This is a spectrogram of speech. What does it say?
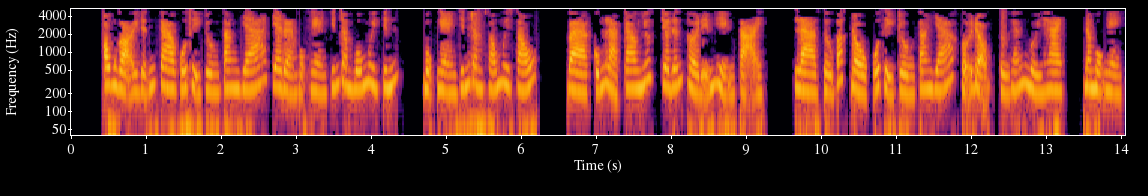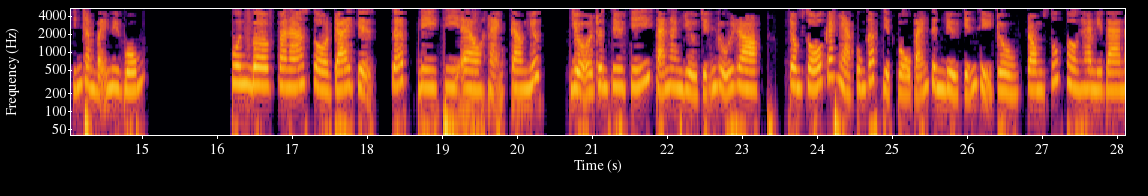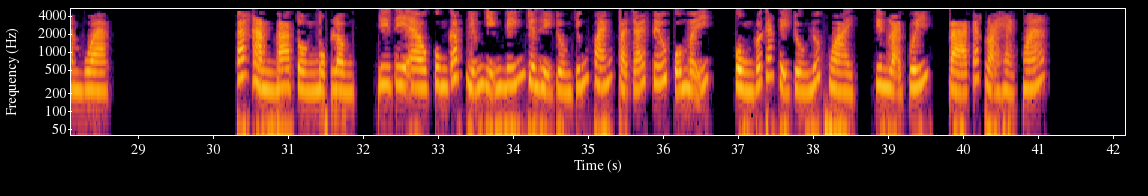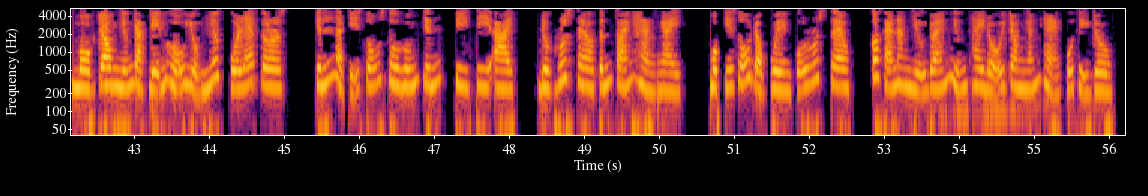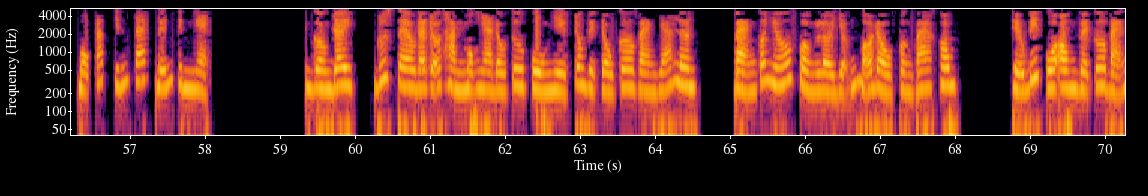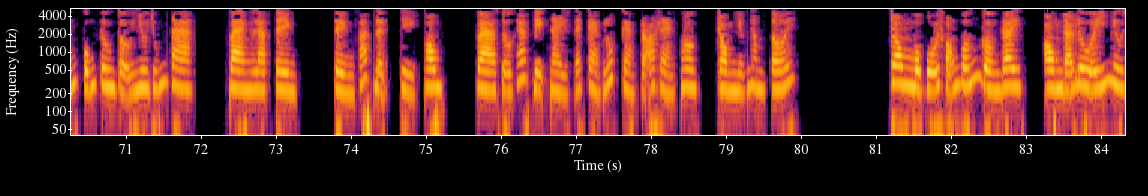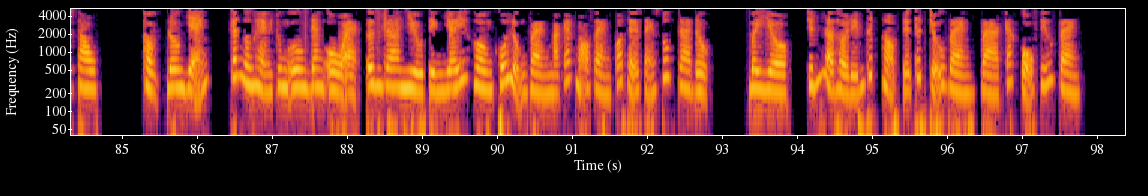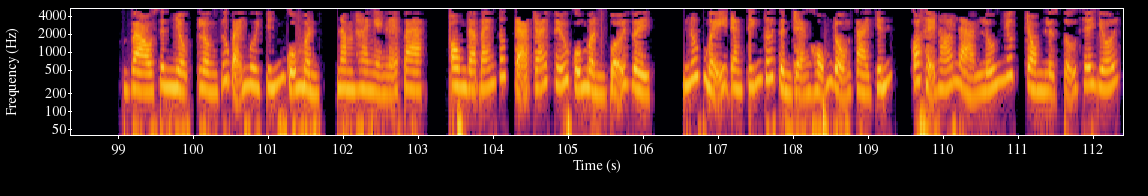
Ông gọi đỉnh cao của thị trường tăng giá giai đoạn 1949 1966, và cũng là cao nhất cho đến thời điểm hiện tại, là sự bắt đầu của thị trường tăng giá khởi động từ tháng 12 năm 1974. Bloomberg Financial Digest xếp DTL hạng cao nhất dựa trên tiêu chí khả năng điều chỉnh rủi ro trong số các nhà cung cấp dịch vụ bản tin điều chỉnh thị trường trong suốt hơn 23 năm qua. Phát hành 3 tuần một lần, DTL cung cấp những diễn biến trên thị trường chứng khoán và trái phiếu của Mỹ, cùng với các thị trường nước ngoài, kim loại quý và các loại hàng hóa. Một trong những đặc điểm hữu dụng nhất của Letters chính là chỉ số xu hướng chính PCI được Russell tính toán hàng ngày, một chỉ số độc quyền của Russell có khả năng dự đoán những thay đổi trong ngắn hạn của thị trường một cách chính xác đến kinh ngạc. Gần đây, Russell đã trở thành một nhà đầu tư cuồng nhiệt trong việc đầu cơ vàng giá lên. Bạn có nhớ phần lời dẫn mở đầu phần 3 không? Hiểu biết của ông về cơ bản cũng tương tự như chúng ta. Vàng là tiền, tiền pháp định thì không, và sự khác biệt này sẽ càng lúc càng rõ ràng hơn trong những năm tới. Trong một buổi phỏng vấn gần đây, ông đã lưu ý như sau. Thật đơn giản, các ngân hàng trung ương đang ồ ạt in ra nhiều tiền giấy hơn khối lượng vàng mà các mỏ vàng có thể sản xuất ra được. Bây giờ, chính là thời điểm thích hợp để tích trữ vàng và các cổ phiếu vàng. Vào sinh nhật lần thứ 79 của mình năm 2003, ông đã bán tất cả trái phiếu của mình bởi vì nước Mỹ đang tiến tới tình trạng hỗn độn tài chính, có thể nói là lớn nhất trong lịch sử thế giới.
